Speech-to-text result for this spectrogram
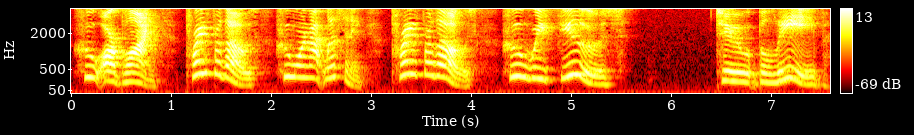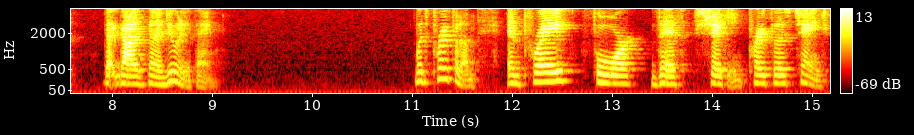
who are blind. Pray for those who are not listening. Pray for those who refuse to believe that God is going to do anything. Let's pray for them and pray for this shaking. Pray for this change.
